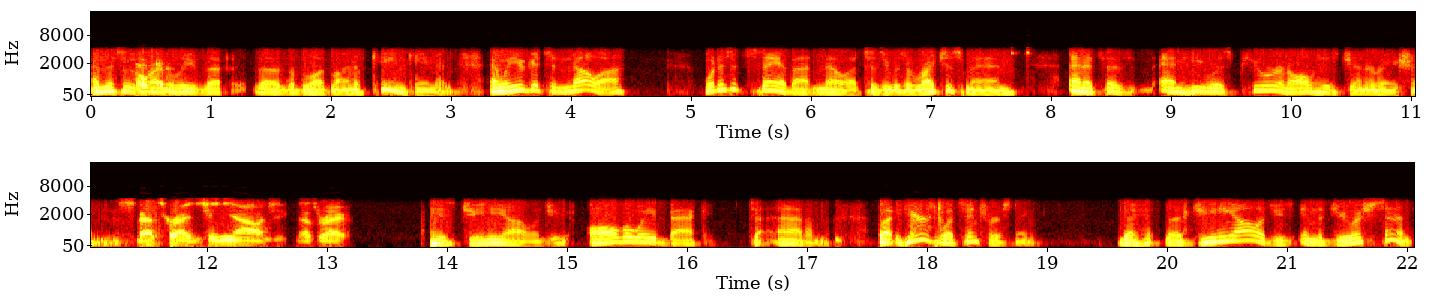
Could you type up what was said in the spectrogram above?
And this is where I believe the, the, the bloodline of Cain came in. And when you get to Noah, what does it say about Noah? It says he was a righteous man, and it says, and he was pure in all his generations. That's right. Genealogy. That's right. His genealogy, all the way back to Adam. But here's what's interesting the, the genealogies in the Jewish sense,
